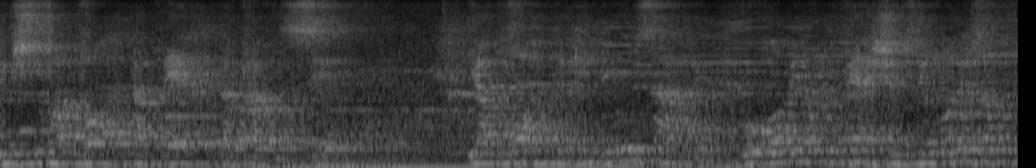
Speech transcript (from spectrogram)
Deus tem uma porta aberta para você. E a porta que Deus abre, o homem não fecha, os demônios não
